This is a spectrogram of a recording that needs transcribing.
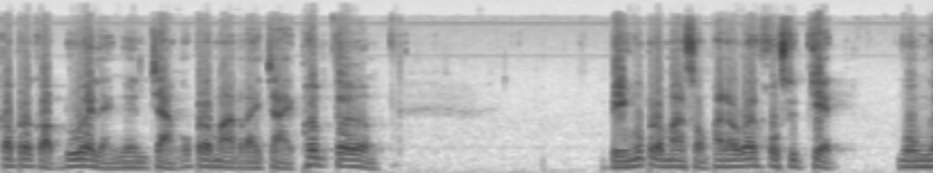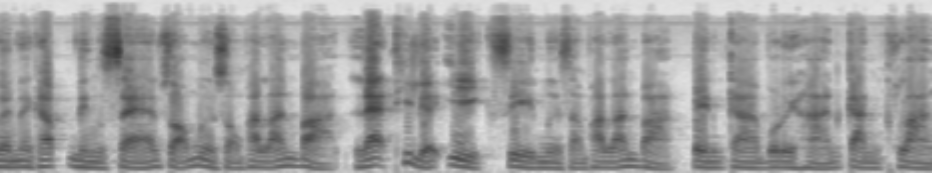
ก็ประกอบด้วยแหล่งเงินจากงบประมาณรายจ่ายเพิ่มเติม ปีงบประมาณ 2567 วงเงินนะครับ 122,000 ล้านบาท และที่เหลืออีก 43,000 ล้านบาท เป็นการบริหารการคลัง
